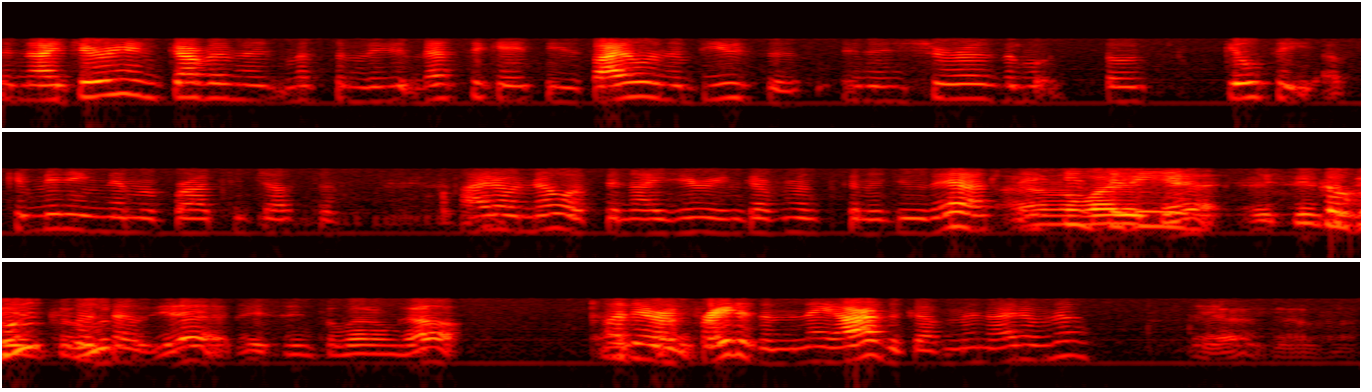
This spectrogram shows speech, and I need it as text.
The Nigerian government must investigate these violent abuses and ensure the, those guilty of committing them brought to justice. I don't know if the Nigerian government's going to do that. I They don't seem know why to they be can't. They seem to be in cahoots with them. Yeah, they seem to let them go. Well, they're afraid of them, and they are the government. I don't know. They are the government.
